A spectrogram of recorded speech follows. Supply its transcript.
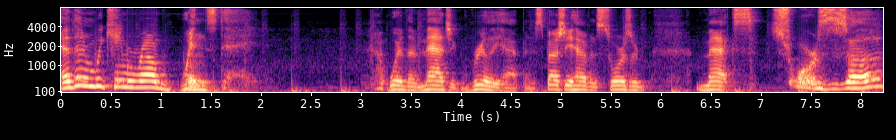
And then we came around Wednesday where the magic really happened, especially having Scherzer, Max Scherzer uh,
